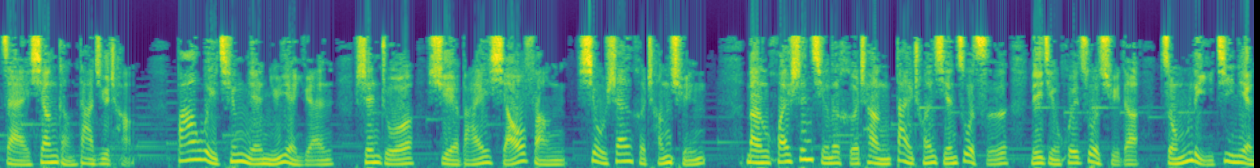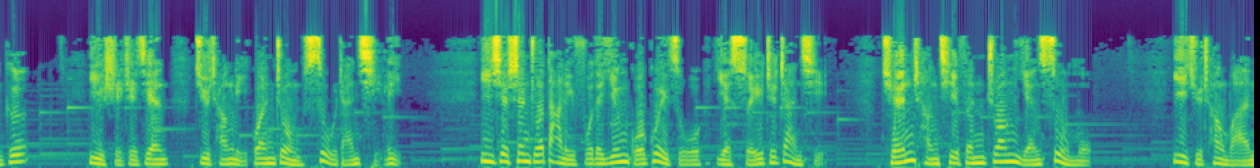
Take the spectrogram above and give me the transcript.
在香港大剧场。八位青年女演员身着雪白小纺袖衫和长裙，满怀深情地合唱戴传贤作词、李锦辉作曲的《总理纪念歌》。一时之间，剧场里观众肃然起立，一些身着大礼服的英国贵族也随之站起，全场气氛庄严肃穆。一曲唱完，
